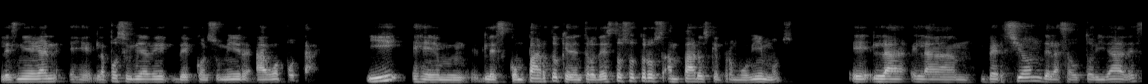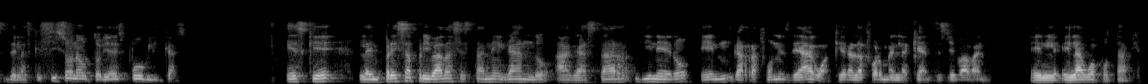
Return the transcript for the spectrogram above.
les niegan la posibilidad de, consumir agua potable. Y em, les comparto que dentro de estos otros amparos que promovimos, eh, la, versión de las autoridades, de las que sí son autoridades públicas, es que la empresa privada se está negando a gastar dinero en garrafones de agua, que era la forma en la que antes llevaban el, agua potable.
